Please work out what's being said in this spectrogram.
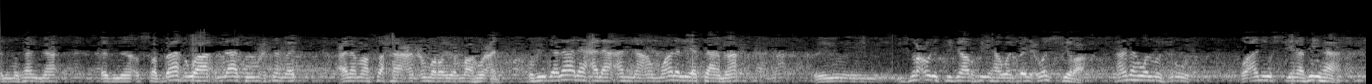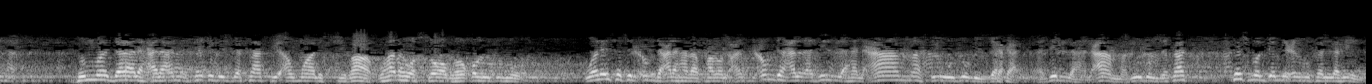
المثنى ابن الصباح ولكن معتمد على ما صح عن عمر رضي الله عنه. وفي دلالة على أن أموال اليتامى يشرع الاتجار فيها والبيع والشراء. هذا هو المشروط. وأن يحسن فيها. ثم دلالة على أن تجب الزكاة في أموال الصغار وهذا هو الصواب وهو قول الجمهور. وليست العمدة على هذا القانون. العمدة على الأدلة العامة في وجوب الزكاة. الأدلة العامة في وجوب الزكاة تشمل جميع المكلفين.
